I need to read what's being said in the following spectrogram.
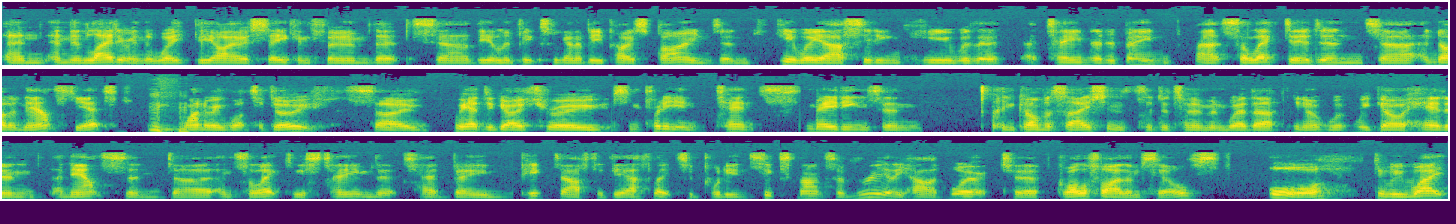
and and then later in the week, the IOC confirmed that uh, the Olympics were going to be postponed, and here we are sitting here with a, a team that had been uh, selected and uh, and not announced yet, wondering what to do. So we had to go through some pretty intense meetings and and conversations to determine whether you know we go ahead and announce and uh, and select this team that had been picked after the athletes had put in six months of really hard work to qualify themselves, or do we wait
